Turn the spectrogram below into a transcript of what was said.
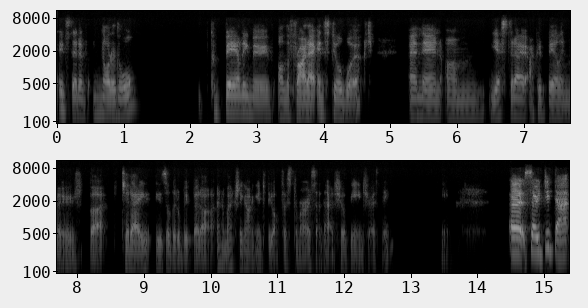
instead of not at all. Could barely move on the Friday and still worked. And then um yesterday I could barely move, but today is a little bit better. And I'm actually going into the office tomorrow, so that should be interesting. Yeah. Uh, so did that.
